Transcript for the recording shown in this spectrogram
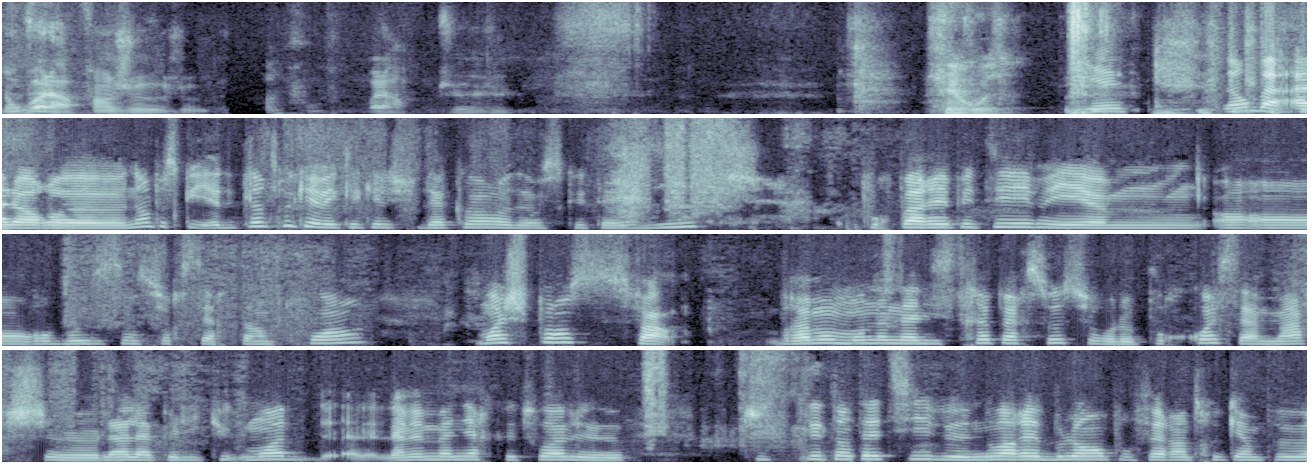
Donc voilà, enfin, je, je- voilà, je, je- Férouz. Yes. Non, bah alors, euh, non, parce qu'il y a plein de trucs avec lesquels je suis d'accord dans ce que tu as dit. Pour pas répéter, mais euh, en, en rebondissant sur certains points, moi je pense, enfin, vraiment mon analyse très perso sur le pourquoi ça marche euh, là, la pellicule. Moi, de la même manière que toi, le, toutes les tentatives noir et blanc pour faire un truc un peu,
